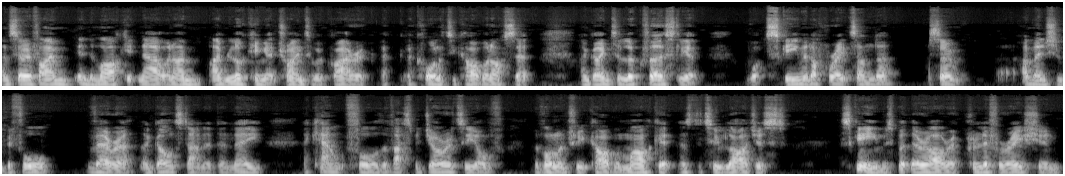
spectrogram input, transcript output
and so if I'm in the market now and I'm, I'm looking at trying to acquire a, a quality carbon offset, I'm going to look firstly at what scheme it operates under. So uh, I mentioned before Verra and Gold Standard, and they account for the vast majority of the voluntary carbon market as the two largest schemes, but there are a proliferation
